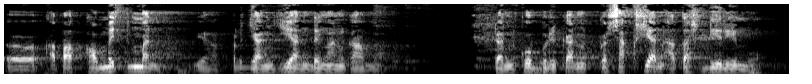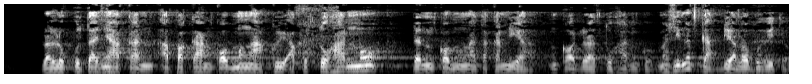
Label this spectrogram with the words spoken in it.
eh, apa komitmen ya perjanjian dengan kamu. Dan ku berikan kesaksian atas dirimu lalu kutanyakan apakah engkau mengakui aku Tuhanmu? Dan engkau mengatakan ya engkau adalah Tuhanku. Masih ingat gak dialog begitu?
